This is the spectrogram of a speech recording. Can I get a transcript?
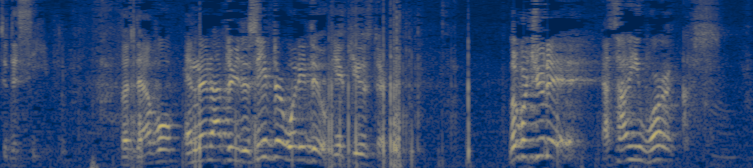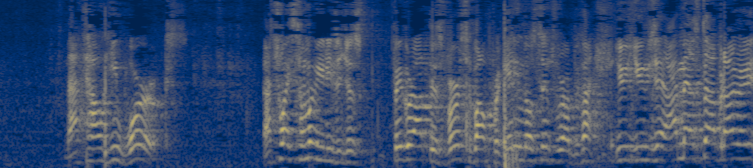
to deceive. The devil, and then after he deceived her, what did he do? He accused her. Look what you did. That's how he works. That's how he works. That's why some of you need to just figure out this verse about forgetting those sins were behind. You, you say, I messed up, but I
